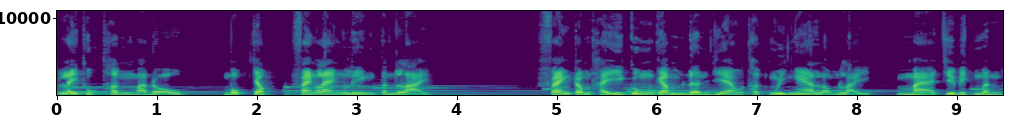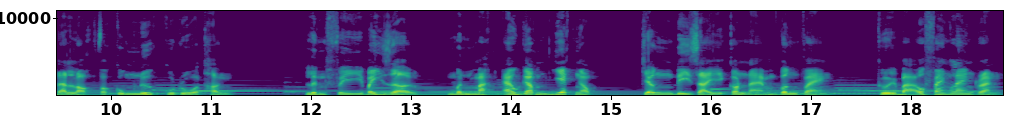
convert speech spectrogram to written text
lấy thuốc thần mà đổ. Một chốc, phan lan liền tỉnh lại. Phan trông thấy cung gấm đền giao thật nguy nga lộng lẫy, mà chưa biết mình đã lọt vào cung nước của rùa thần. Linh phi bấy giờ, mình mặc áo gấm giác ngọc, chân đi giày có nạm vân vàng, cười bảo phan lan rằng,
